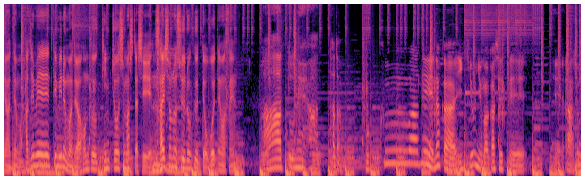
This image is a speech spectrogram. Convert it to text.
いやでも始めてみるまでは本当緊張しましたし、うん、最初の収録って覚えてません？あとねあただ僕はねなんか勢いに任せてえー、あその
